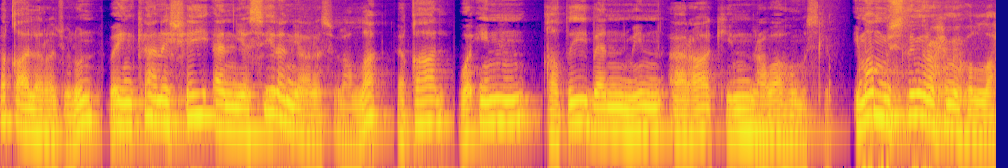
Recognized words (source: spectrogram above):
Ve kâle raculun ve in kâne şey'en yesiren ya Resulallah ve kal ve in gadiben min erakin ravahu muslim. İmam Müslim rahimehullah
